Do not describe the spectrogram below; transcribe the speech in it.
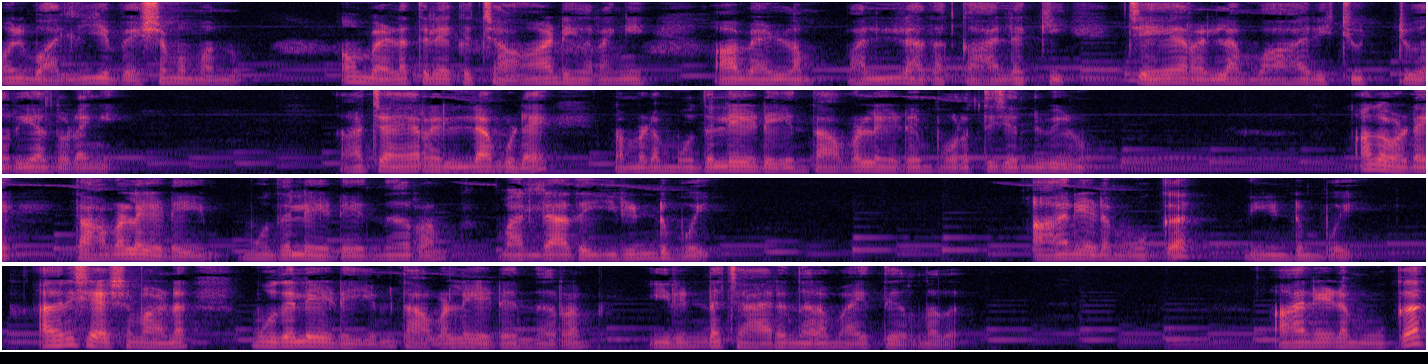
അവന് വലിയ വിഷമം വന്നു. അവൻ വെള്ളത്തിലേക്ക് ചാടി ഇറങ്ങി ആ വെള്ളം വല്ലാതെ കലക്കി ചെയറെല്ലാം വാരി ചുറ്റും എറിയാൻ തുടങ്ങി. ആ ചെയറെല്ലാം കൂടെ നമ്മുടെ മുതലയുടെയും തവളയുടെയും പുറത്ത് ചെന്ന് വീണു. അതോടെ തവളയുടെയും മുതലയുടെയും നിറം വല്ലാതെ ഇരുണ്ടുപോയി. ആനയുടെ മൂക്ക് നീണ്ടും പോയി. അതിനുശേഷമാണ് മുതലയുടെയും തവളയുടെയും നിറം ഇരുണ്ട ചാരനിറമായി തീർന്നത്. ആനയുടെ മൂക്ക്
